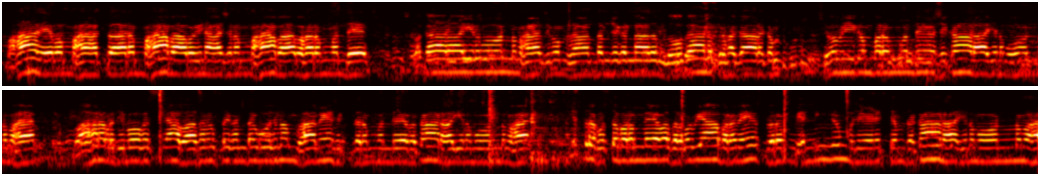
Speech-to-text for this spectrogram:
ప్రతిభా త్రినేత్రం భజేహం తాం జగదీశ్వరీం తాం మహాదేవం మహాత్తారం మహాభావ వినాశనం మహాభావహరం వందే స్వకారాయ నమో నమః శివం శాంతం జగన్నాథం లోకానుగ్రహకారకం శివమేకం పరం వందే శిఖారాయ నమో నమః వాహన ప్రతిభోగస్య వాసనస్య కంఠభూషణం భామే శక్తరం వందే వకారాయ నమో నమః యత్ర పుస్తపరం దేవ సర్వవ్యా పరమేశ్వరం యల్లింగం భుజే నిత్యం చకారాయ నమో నమః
